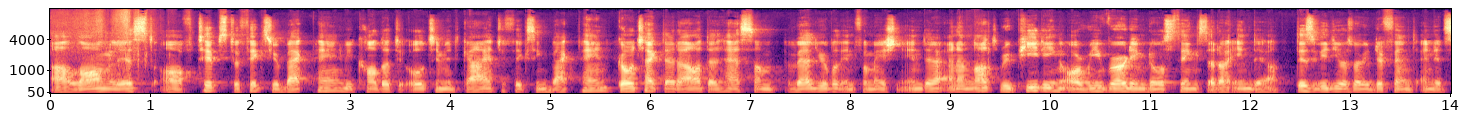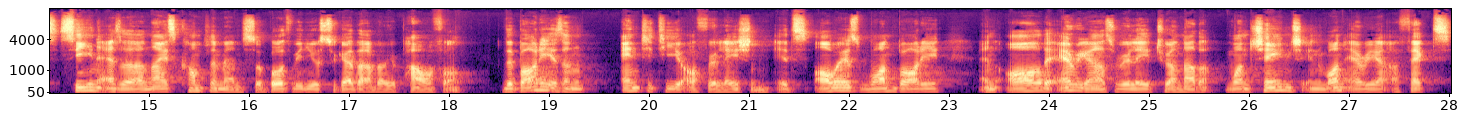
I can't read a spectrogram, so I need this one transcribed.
a long list of tips to fix your back pain. We call it the ultimate guide to fixing back pain. Go check that out. That has some valuable information in there. And I'm not repeating or rewording those things that are in there. This video is very different and it's seen as a nice complement. So both videos together are very powerful. The body is an entity of relation. It's always one body and all the areas relate to another. One change in one area affects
